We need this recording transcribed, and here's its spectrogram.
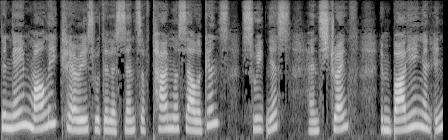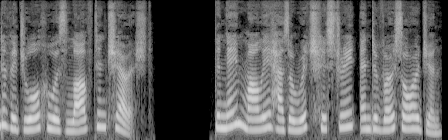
The name Mollie carries with it a sense of timeless elegance, sweetness, and strength, embodying an individual who is loved and cherished. The name Mollie has a rich history and diverse origin.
